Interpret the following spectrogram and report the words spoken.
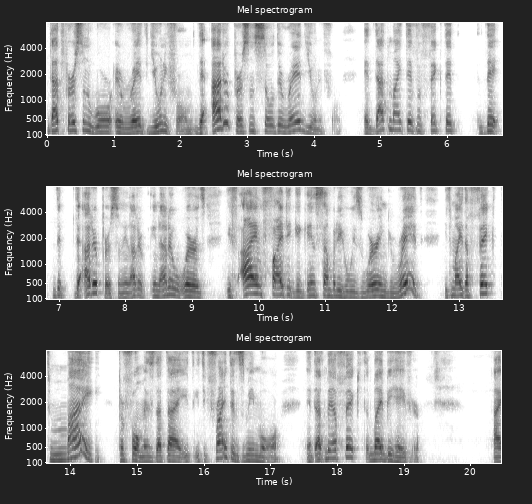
that person wore a red uniform, the other person saw the red uniform. And that might have affected the, the the other person in other in other words if i am fighting against somebody who is wearing red it might affect my performance that I it, it frightens me more, and that may affect my behavior. I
